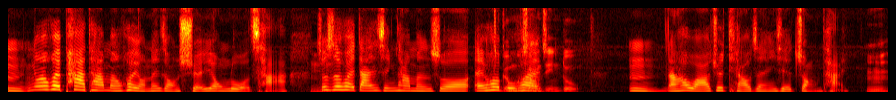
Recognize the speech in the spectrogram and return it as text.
嗯，因为会怕他们会有那种学用落差，嗯就是会担心他们说，哎、会跟不不会上进度。嗯，然后我要去调整一些状态。嗯，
